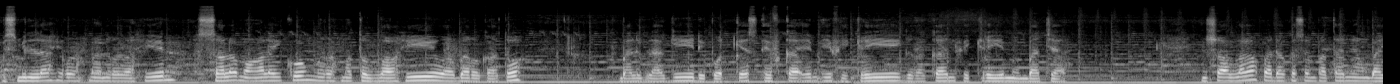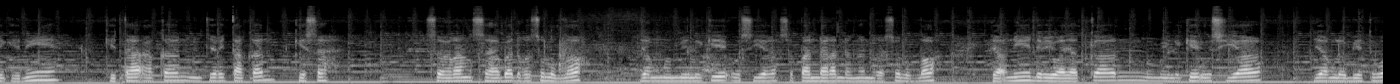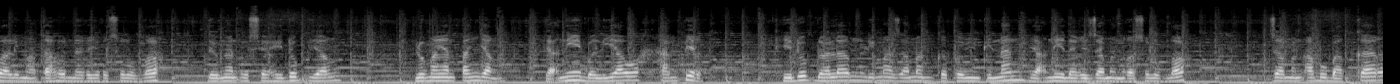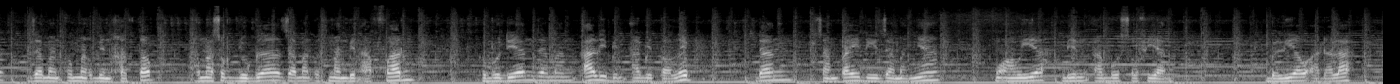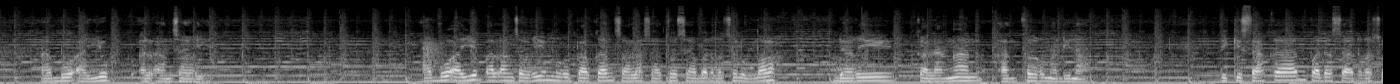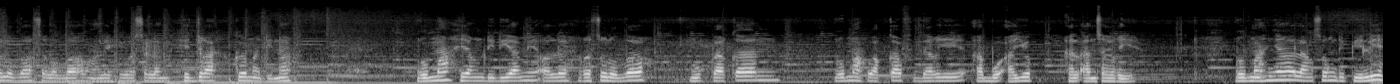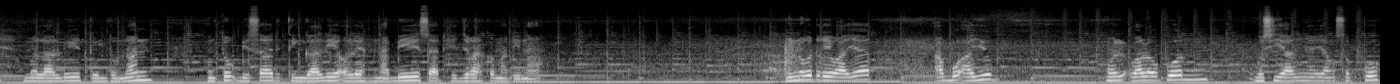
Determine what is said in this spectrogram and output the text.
Bismillahirrahmanirrahim. Assalamualaikum warahmatullahi wabarakatuh. Balik lagi di podcast FKMI Fikri Gerakan Fikri Membaca. Insya Allah pada kesempatan yang baik ini Kita akan menceritakan kisah Seorang sahabat Rasulullah Yang memiliki usia sepandaran dengan Rasulullah Yakni diriwayatkan memiliki usia yang lebih tua lima tahun dari Rasulullah dengan usia hidup yang lumayan panjang yakni beliau hampir hidup dalam lima zaman kepemimpinan yakni dari zaman Rasulullah zaman Abu Bakar zaman Umar bin Khattab termasuk juga zaman Utsman bin Affan kemudian zaman Ali bin Abi Thalib dan sampai di zamannya Muawiyah bin Abu Sufyan. Beliau adalah Abu Ayyub Al-Ansari Abu Ayyub Al-Ansari merupakan salah satu sahabat Rasulullah dari kalangan Ansar Madinah. Dikisahkan pada saat Rasulullah Shallallahu Alaihi Wasallam hijrah ke Madinah, rumah yang didiami oleh Rasulullah merupakan rumah wakaf dari Abu Ayyub Al-Ansari. Rumahnya langsung dipilih melalui tuntunan untuk bisa ditinggali oleh Nabi saat hijrah ke Madinah. Menurut riwayat Abu Ayub walaupun usianya yang sepuh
